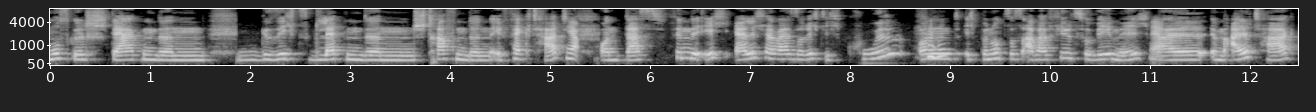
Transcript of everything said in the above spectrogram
muskelstärkenden, gesichtsglättenden, straffenden Effekt hat. Ja. Und das finde ich ehrlicherweise richtig cool und ich benutze es aber viel zu wenig, ja. weil im Alltag,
